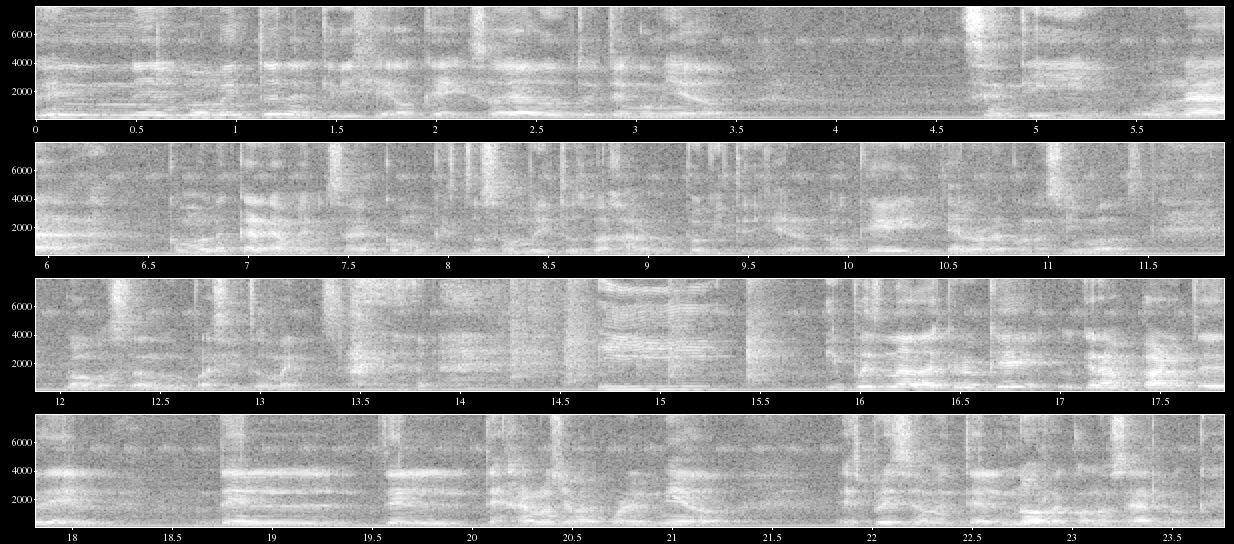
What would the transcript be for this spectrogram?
en el momento en el que dije, ok, soy adulto y tengo miedo, sentí una, como una carga menos, ¿saben? Como que estos sombritos bajaron un poquito y dijeron, ok, ya lo reconocimos, vamos dando un pasito menos. y, y, pues nada, creo que gran parte del, del, del, dejarnos llevar por el miedo es precisamente el no reconocer lo que,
